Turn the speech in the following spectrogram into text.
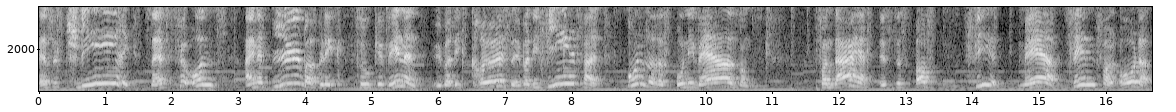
Es ist schwierig, selbst für uns einen Überblick zu gewinnen über die Größe, über die Vielfalt unseres Universums. Von daher ist es oft viel mehr sinnvoll oder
